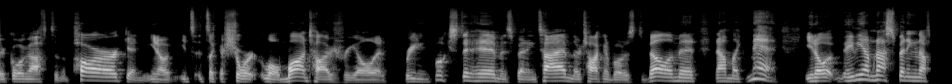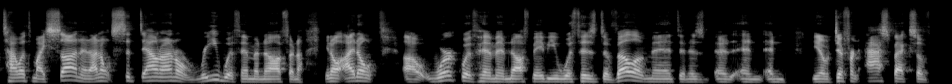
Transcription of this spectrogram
they're going off to the park and you know it's it's like a short little montage reel and reading books to him and spending time they're talking about his development. And I'm like man you know maybe I'm not spending enough time with my son and I don't sit down I don't read with him enough and you know I don't uh, work with him enough maybe with his development and his and and, and you know different aspects of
